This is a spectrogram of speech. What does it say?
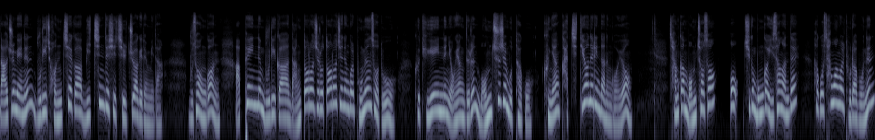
나중에는 무리 전체가 미친 듯이 질주하게 됩니다. 무서운 건 앞에 있는 무리가 낭떠러지로 떨어지는 걸 보면서도 그 뒤에 있는 영향들은 멈추질 못하고 그냥 같이 뛰어내린다는 거예요. 잠깐 멈춰서 어, 지금 뭔가 이상한데? 하고 상황을 돌아보는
